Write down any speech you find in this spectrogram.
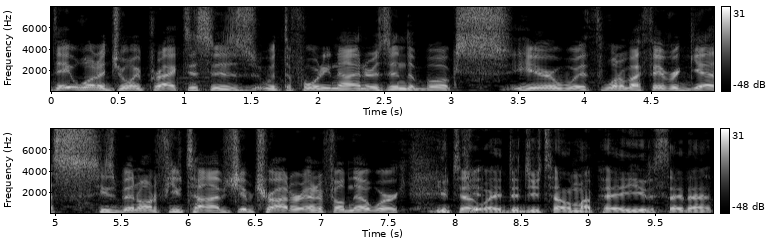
day one of joint practices with the 49ers in the books. Here with one of my favorite guests. He's been on a few times, Jim Trotter, NFL Network. You tell. Wait, did you tell him I pay you to say that?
